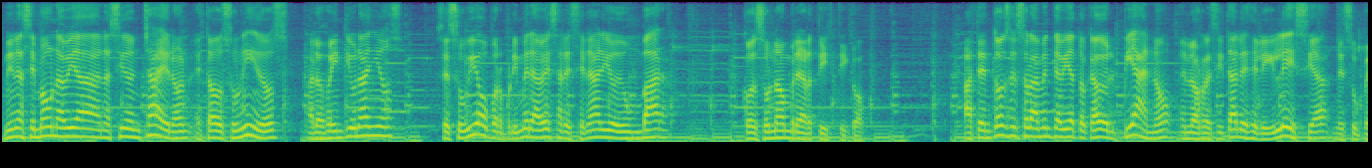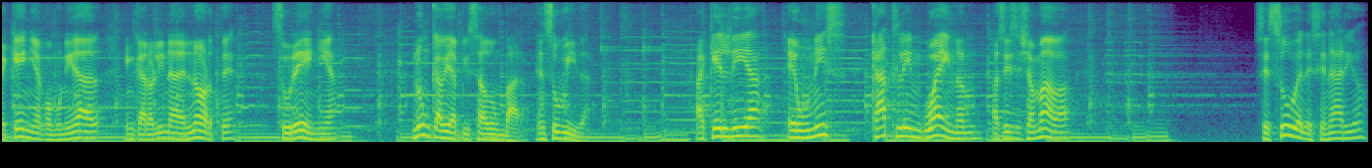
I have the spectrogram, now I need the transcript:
Nina Simone había nacido en Chiron, Estados Unidos. A los 21 años se subió por primera vez al escenario de un bar con su nombre artístico. Hasta entonces solamente había tocado el piano en los recitales de la iglesia de su pequeña comunidad en Carolina del Norte, sureña. Nunca había pisado un bar en su vida. Aquel día, Eunice Kathleen Waynon, así se llamaba, se sube al escenario,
